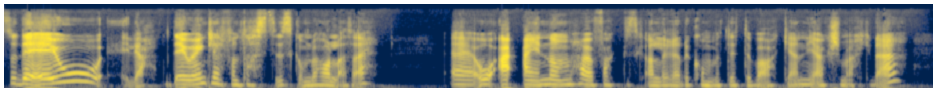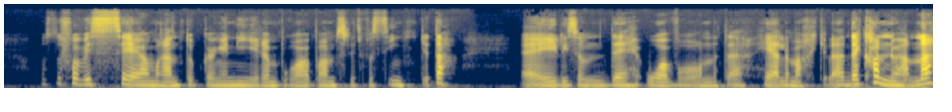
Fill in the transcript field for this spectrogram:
så det er, jo, ja, det er jo egentlig fantastisk om det holder seg. Uh, og e- eiendom har jo faktisk allerede kommet litt tilbake igjen i aksjemarkedet. Og så får vi se om renteoppgangen gir en bra brems litt forsinket da, eh, i liksom det overordnede hele markedet. Det kan jo hende.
